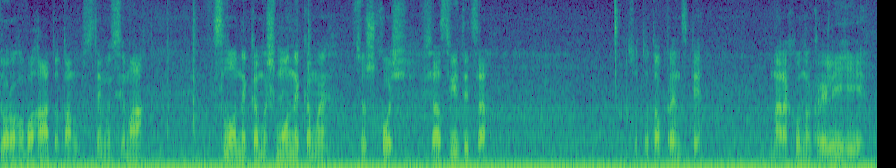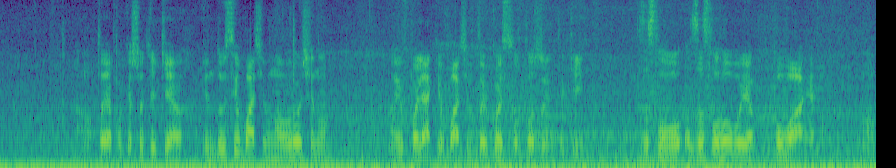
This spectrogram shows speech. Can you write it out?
дорого багато, там з тими всіма слониками, шмониками, все ж хоч, вся світиться. Що тут, в принципі, на рахунок релігії. Ну, то я поки що тільки в індусів бачив наурочину, ну і в поляків бачив, той костюл теж такий заслуговує поваги. От.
